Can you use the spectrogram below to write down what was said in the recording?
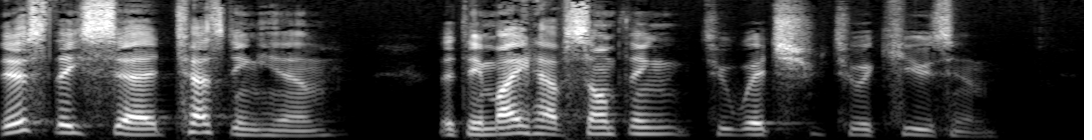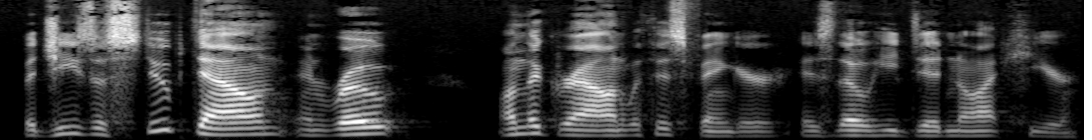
This they said, testing him, that they might have something to which to accuse him. But Jesus stooped down and wrote on the ground with his finger as though he did not hear.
